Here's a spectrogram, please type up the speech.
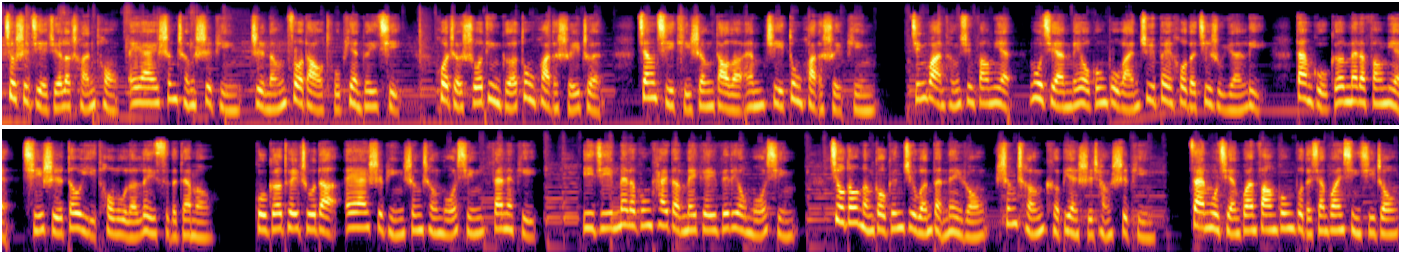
就是解决了传统 AI 生成视频只能做到图片堆砌，或者说定格动画的水准，将其提升到了 MG 动画的水平。尽管腾讯方面目前没有公布玩具背后的技术原理，但谷歌、Meta 方面其实都已透露了类似的 demo。谷歌推出的 AI 视频生成模型 Fanapi，以及 Meta 公开的 Make a Video 模型，就都能够根据文本内容生成可变时长视频。在目前官方公布的相关信息中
